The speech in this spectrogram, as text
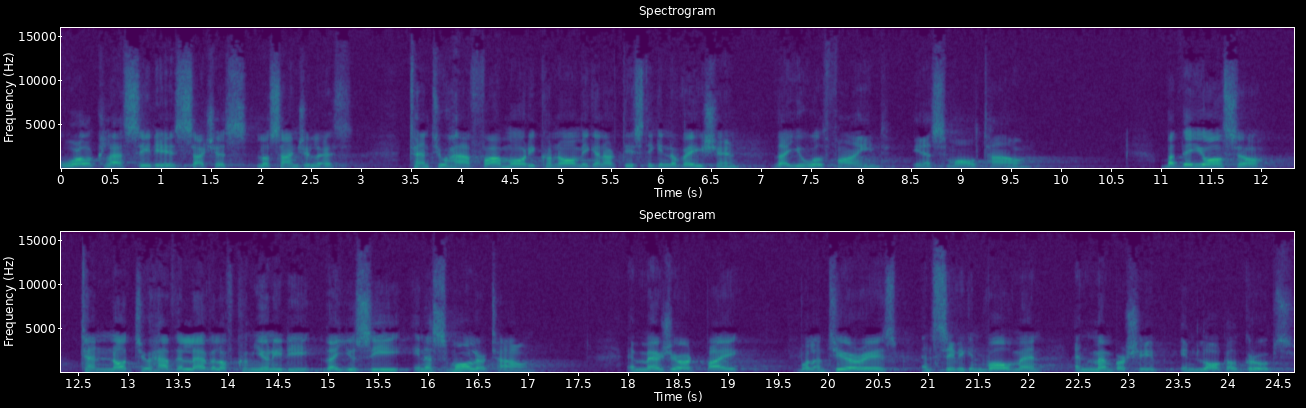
world class cities such as Los Angeles tend to have far more economic and artistic innovation that you will find in a small town. But they also tend not to have the level of community that you see in a smaller town. And measured by volunteerism and civic involvement and membership in local groups.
